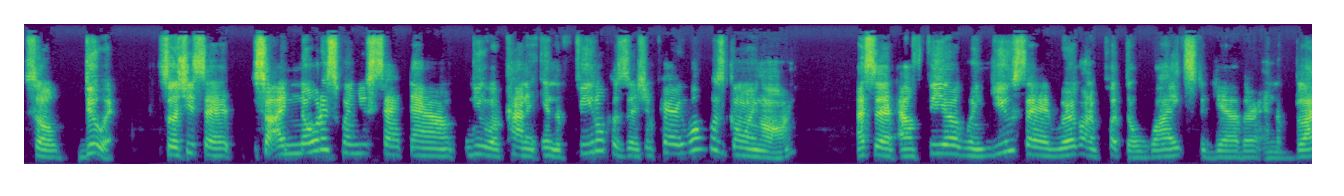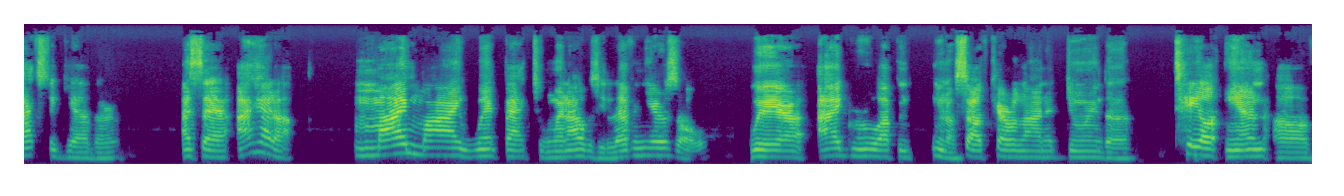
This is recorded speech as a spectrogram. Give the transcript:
So do it. So she said, So I noticed when you sat down, you were kind of in the fetal position. Perry, what was going on? I said, Althea, when you said we're going to put the whites together and the blacks together, I said, I had a, my mind went back to when I was 11 years old, where I grew up in, you know, South Carolina during the tail end of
